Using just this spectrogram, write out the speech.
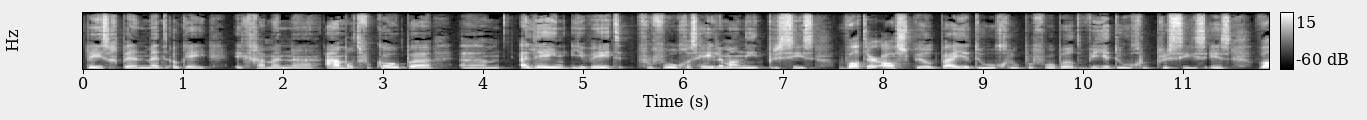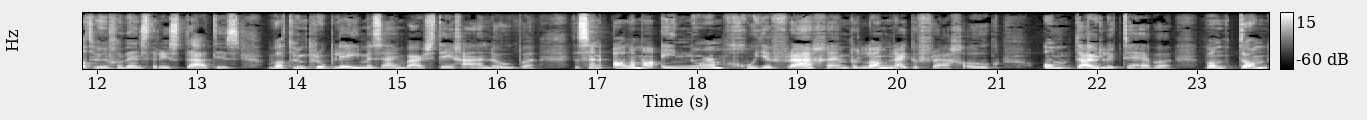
bezig bent met: oké, ik ga mijn uh, aanbod verkopen. Um, alleen je weet vervolgens helemaal niet precies wat er afspeelt bij je doelgroep. Bijvoorbeeld wie je doelgroep precies is, wat hun gewenste resultaat is, wat hun problemen zijn waar ze tegenaan lopen. Dat zijn allemaal enorm goede vragen en belangrijke vragen ook om duidelijk te hebben. Want dan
